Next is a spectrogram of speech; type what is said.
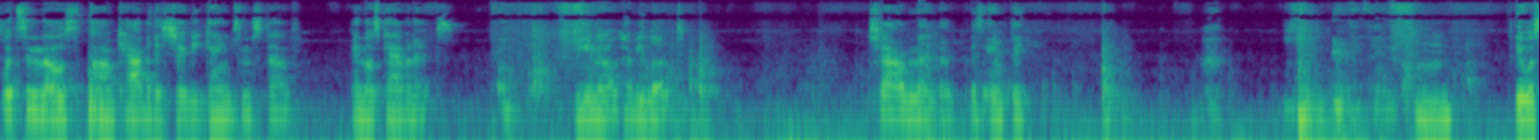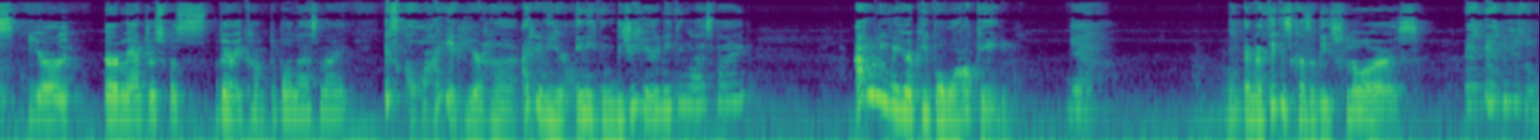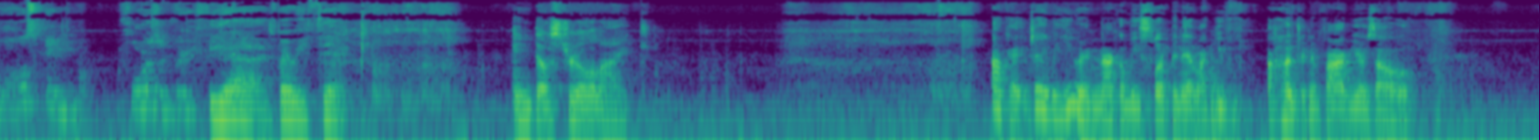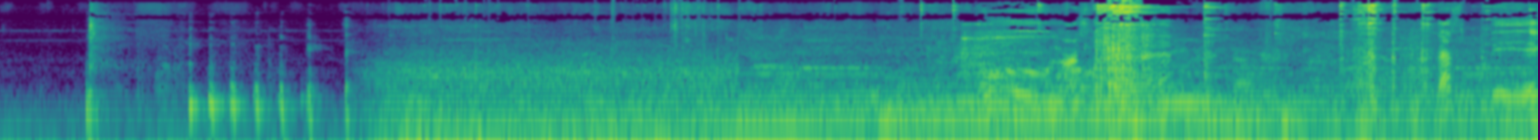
What's in those um, cabinets, JB? Games and stuff? In those cabinets? Do you know? Have you looked? Child, nothing. It's empty. Mm. It was your your mattress was very comfortable last night. It's quiet here, huh? I didn't hear anything. Did you hear anything last night? I don't even hear people walking, yeah. and I think it's because of these floors. It's, it's because the walls and floors are very thick. Yeah, it's very thick. Industrial like. Okay, JB, you are not gonna be slurping that like you 105 years old.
